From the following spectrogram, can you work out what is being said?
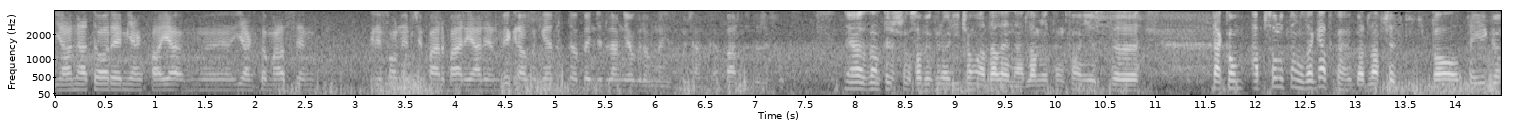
Janatorem, Young, Young Thomasem, Gryfonem czy Barbarianem wygrał to będzie dla mnie ogromna niespodzianka. Bardzo duży fuks. Ja znam też osoby, które liczą Adalena. Dla mnie ten koń jest e, taką absolutną zagadką chyba dla wszystkich, bo te jego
